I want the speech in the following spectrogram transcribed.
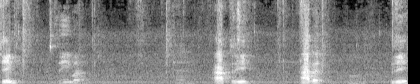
Chín. Gì ba. Áp ờ. gì? Áp đấy. Gì?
